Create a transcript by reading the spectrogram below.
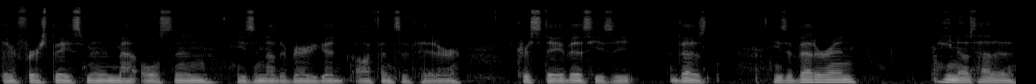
Their first baseman, Matt Olson, he's another very good offensive hitter. Khris Davis, he's a he's a veteran he knows how to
